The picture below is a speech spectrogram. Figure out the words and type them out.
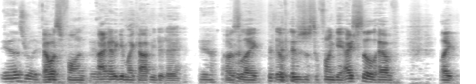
Yeah, that's really fun. that was fun. Yeah. I had to get my copy today. yeah. I was like, it, it was just a fun game. I still have, like,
